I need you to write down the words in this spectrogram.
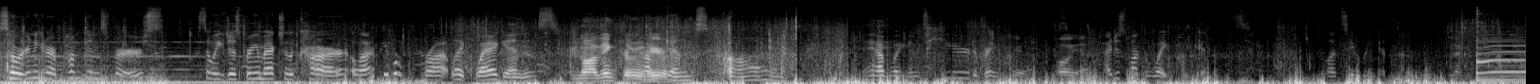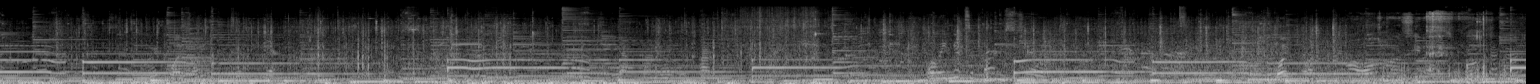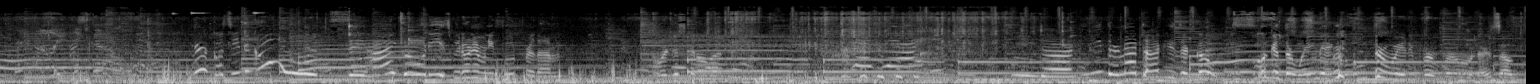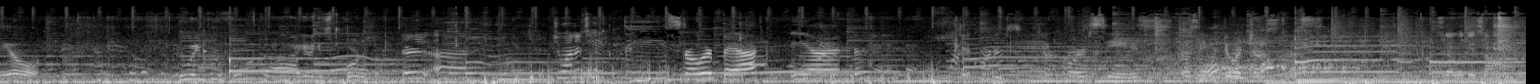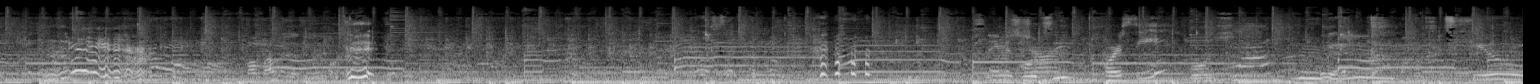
So we're gonna get our pumpkins first, so we just bring them back to the car. A lot of people brought like wagons No, I think they're here. pumpkins. Oh, they have wagons here to bring. Oh yeah. I just want the white pumpkins. Let's see if we can get them. Don't have any food for them. So we're just gonna let Doggy. They're not doggies, they're goats. Look at they're waiting. they're waiting for food. They're so cute. You waiting for food? Uh, I gotta get some quarters on. Uh, do you want to take the stroller back and get corners? Get horsies. Doesn't even do it justice. Is that what they sound? Oh, mama, that's His name is John. Horsey? Look at that. Cute.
